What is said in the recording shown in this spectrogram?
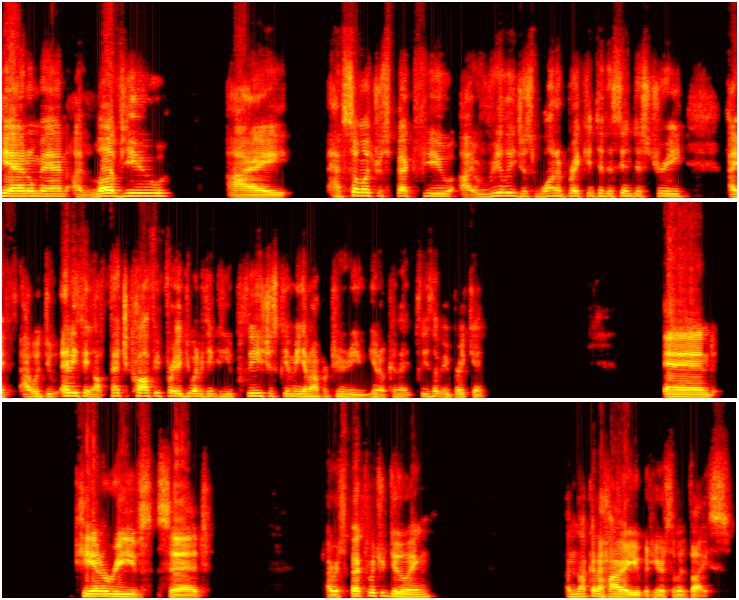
Keanu, man, I love you. I have so much respect for you. I really just want to break into this industry. I I would do anything. I'll fetch coffee for you, do anything. Can you please just give me an opportunity? You know, can I please let me break in? And Keanu Reeves said, I respect what you're doing. I'm not going to hire you, but here's some advice.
